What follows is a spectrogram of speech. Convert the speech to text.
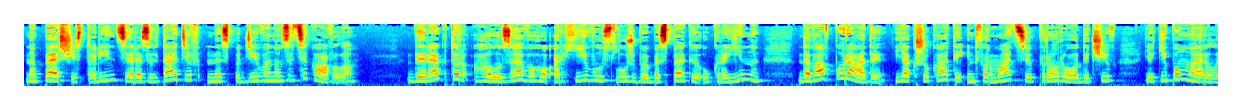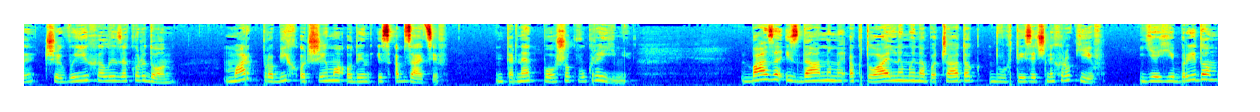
на першій сторінці результатів несподівано зацікавила. Директор галузевого архіву Служби безпеки України давав поради, як шукати інформацію про родичів, які померли чи виїхали за кордон. Марк пробіг очима один із абзаців інтернет-пошук в Україні. База із даними актуальними на початок 2000-х років. Є гібридом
